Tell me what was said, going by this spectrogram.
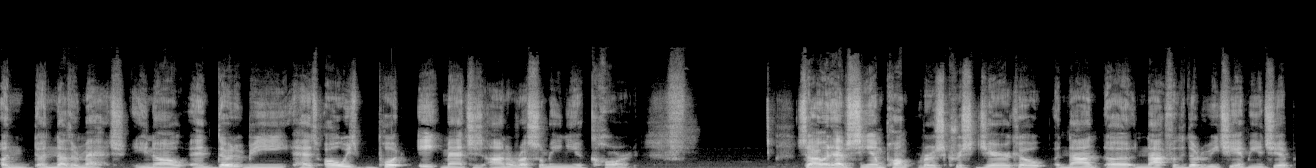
an, another match, you know. And WWE has always put eight matches on a WrestleMania card. So I would have CM Punk versus Chris Jericho, non uh, not for the WWE Championship.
